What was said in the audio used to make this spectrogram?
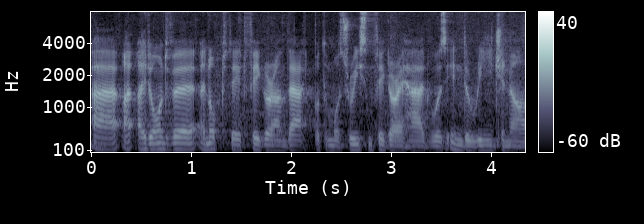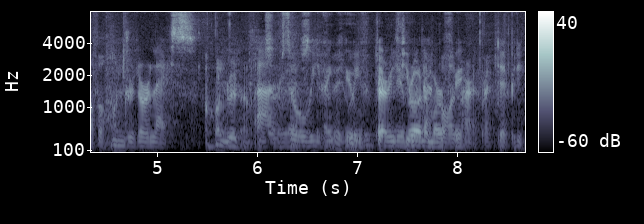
Uh, I, I don't have a, an up-to-date figure on that, but the most recent figure I had was in the region of 100 or less. 100 or Um, less. so we've, we've very few in that Rhoda Murphy. ballpark, Deputy.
